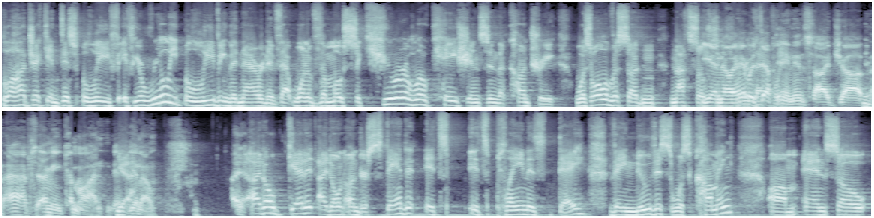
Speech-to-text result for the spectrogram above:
logic and disbelief if you're really believing the narrative that one of the most secure locations in the country was all of a sudden not so yeah no it was definitely day. an inside job yeah. i mean come on yeah. you know I, I don't get it i don't understand it it's it's plain as day. They knew this was coming. Um, and so,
